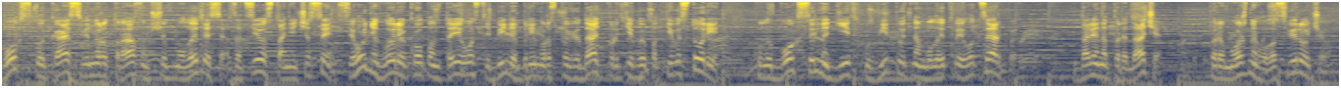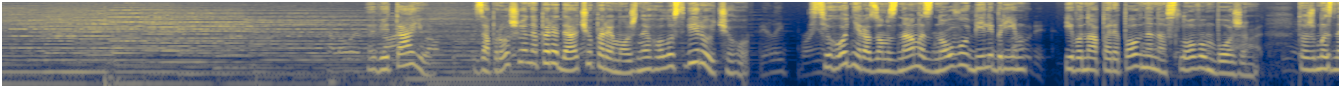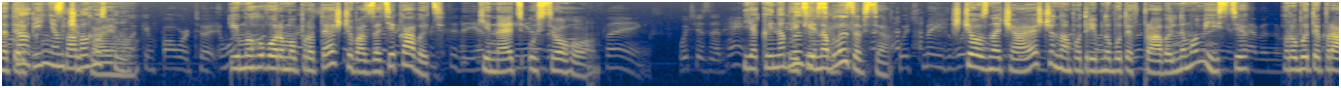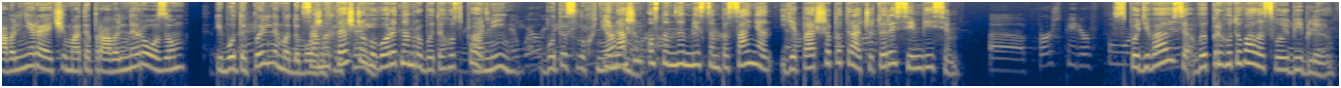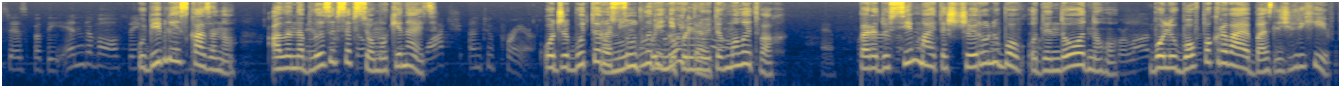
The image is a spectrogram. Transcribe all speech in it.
Бог скликає свій народ разом, щоб молитися за ці останні часи. Сьогодні Глорія Коплан та її гості біля Брім розповідають про ті випадки в історії, коли Бог сильно діяв у відповідь на молитви його церкви. Далі на передачі переможний голос віруючого. Вітаю! Запрошую на передачу Переможний голос віруючого. Сьогодні разом з нами знову Білі Брім, і вона переповнена Словом Божим. Тож ми з нетерпінням слава чекаємо. Господу. І ми говоримо про те, що вас зацікавить. Кінець усього, Який наблизився. який наблизився, що означає, що нам потрібно бути в правильному місці, робити правильні речі, мати правильний розум і бути пильними до Божих Саме те, речей. що говорить нам робити Господь. Амінь. Бути І слухняними. нашим основним місцем писання є 1 Петра 4, 7, 8. Сподіваюся, ви приготували свою Біблію. У Біблії сказано, але наблизився всьому кінець. Отже, будьте розсудливі і Пильнуйте. в молитвах. Передусім майте щиру любов один до одного, бо любов покриває безліч гріхів.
